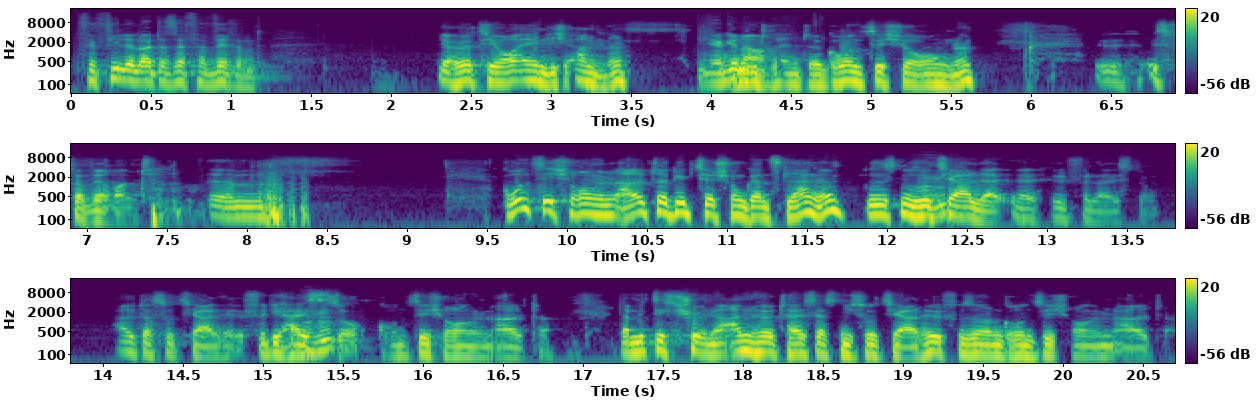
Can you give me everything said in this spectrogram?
für viele Leute sehr verwirrend. Ja, hört sich auch ähnlich an, ne? Ja, genau. Grundrente, Grundsicherung, ne? Äh, ist verwirrend. Ähm, Grundsicherung im Alter gibt es ja schon ganz lange. Das ist eine mhm. Alterssozialhilfe, die heißt mhm. so, Grundsicherung im Alter. Damit sich schöner anhört, heißt das nicht Sozialhilfe, sondern Grundsicherung im Alter.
